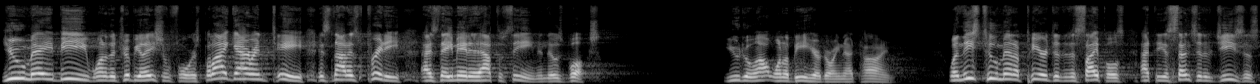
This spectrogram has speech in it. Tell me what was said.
You may be one of the tribulation force, but I guarantee it's not as pretty as they made it out to seem in those books. You do not want to be here during that time. When these two men appeared to the disciples at the ascension of Jesus,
